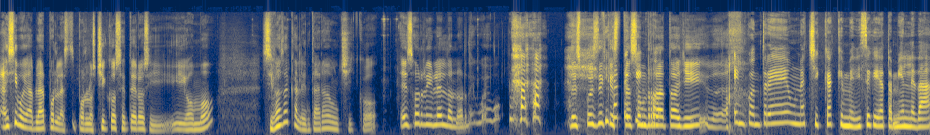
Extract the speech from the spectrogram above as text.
ahí sí voy a hablar por las, por los chicos heteros y, y homo. Si vas a calentar a un chico, es horrible el dolor de huevo. Después de que estás un rato allí. Encontré una chica que me dice que ella también le da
